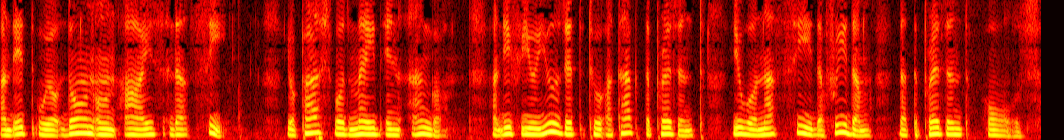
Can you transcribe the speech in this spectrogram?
and it will dawn on eyes that see. Your past was made in anger, and if you use it to attack the present, you will not see the freedom that the present holds.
